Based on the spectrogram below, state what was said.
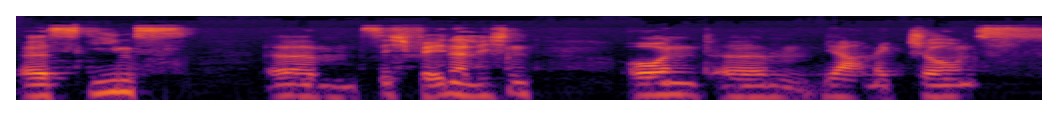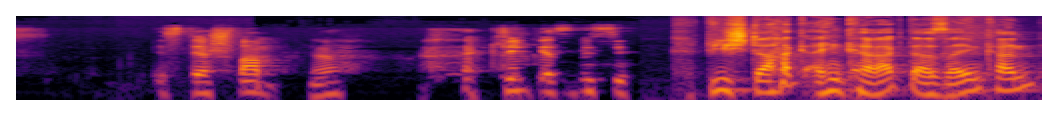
äh, Schemes ähm, sich verinnerlichen. Und ähm, ja, Mac Jones ist der Schwamm, ne? Klingt jetzt ein bisschen. Wie stark ein Charakter sein kann,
